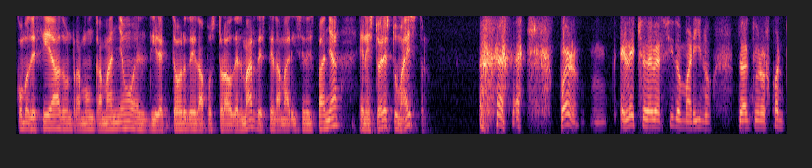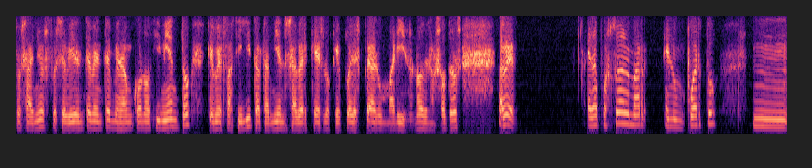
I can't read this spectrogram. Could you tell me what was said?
como decía don Ramón Camaño, el director del Apostolado del Mar de Estela Maris en España, en esto eres tu maestro. bueno, el hecho de haber sido marino durante unos cuantos años, pues evidentemente me da un conocimiento que me facilita también saber qué es lo que puede esperar un marino, ¿no? De nosotros. A ver, el apostolado del mar en un puerto mm,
